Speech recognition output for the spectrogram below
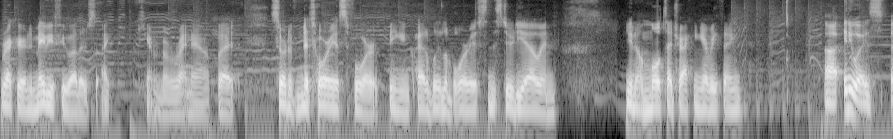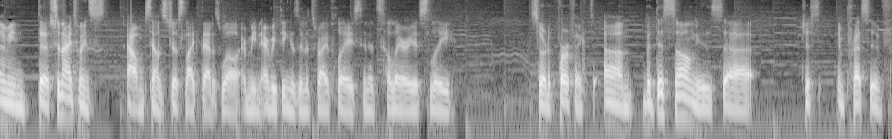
record, and maybe a few others. I can't remember right now, but sort of notorious for being incredibly laborious in the studio and you know multi-tracking everything. Uh, anyways, I mean the Shania Twain's album sounds just like that as well. I mean everything is in its right place and it's hilariously sort of perfect. Um, but this song is uh, just impressive,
